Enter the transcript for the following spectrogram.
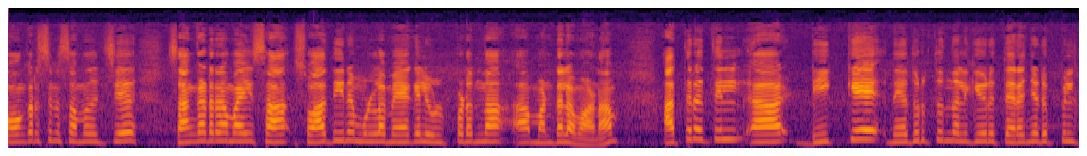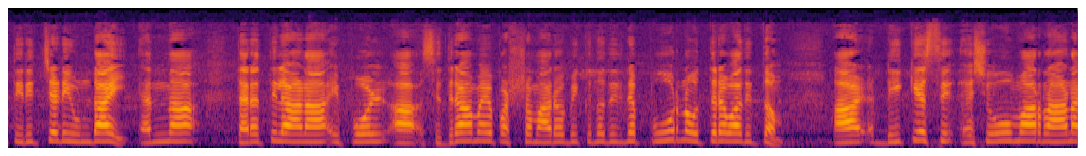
കോൺഗ്രസിനെ സംബന്ധിച്ച് സംഘടനമായി സ്വാധീനമുള്ള മേഖല ഉൾപ്പെടുന്ന മണ്ഡലമാണ്. അത്തരത്തിൽ ഡി കെ നേതൃത്വം നൽകിയ ഒരു തെരഞ്ഞെടുപ്പിൽ തിരിച്ചടി ഉണ്ടായി എന്ന തരത്തിലാണ് ഇപ്പോൾ സിദ്ധരാമയ പക്ഷം ആരോപിക്കുന്നത്. ഇതിന്റെ പൂർണ ഉത്തരവാദിത്തം ആ, ഡി കെ ശിവകുമാറിനാണ്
